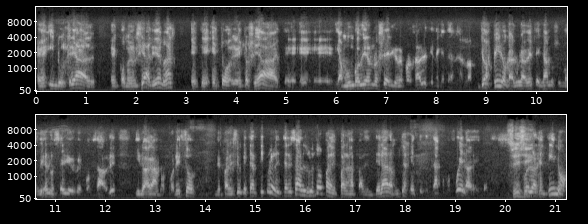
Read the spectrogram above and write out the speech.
eh, industrial, eh, comercial y demás, este, esto, esto sea, este, eh, eh, digamos, un gobierno serio y responsable, tiene que tenerlo. Yo aspiro que alguna vez tengamos un gobierno serio y responsable y lo hagamos. Por eso me pareció que este artículo era interesante, sobre todo para, para, para enterar a mucha gente que está como fuera de esto. el pueblo argentino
